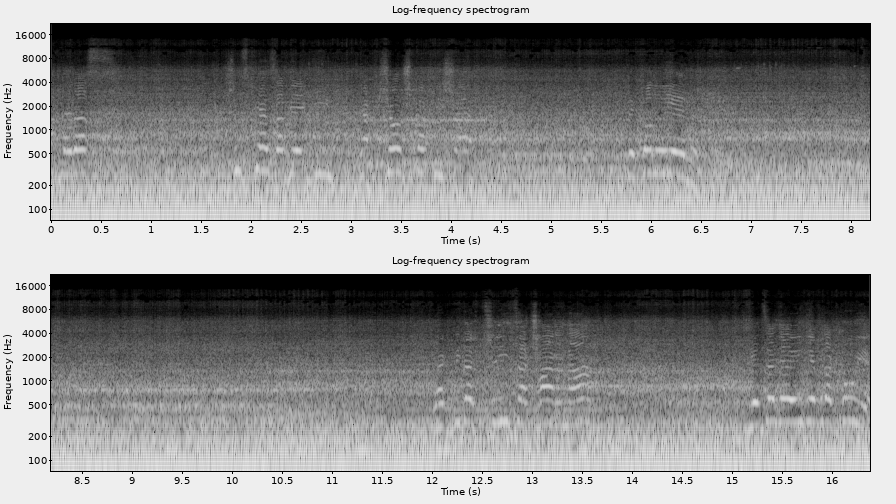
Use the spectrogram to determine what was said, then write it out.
A teraz wszystkie zabiegi, jak książka pisze, wykonujemy. Jak pszenica czarna, jedzenia jej nie brakuje.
